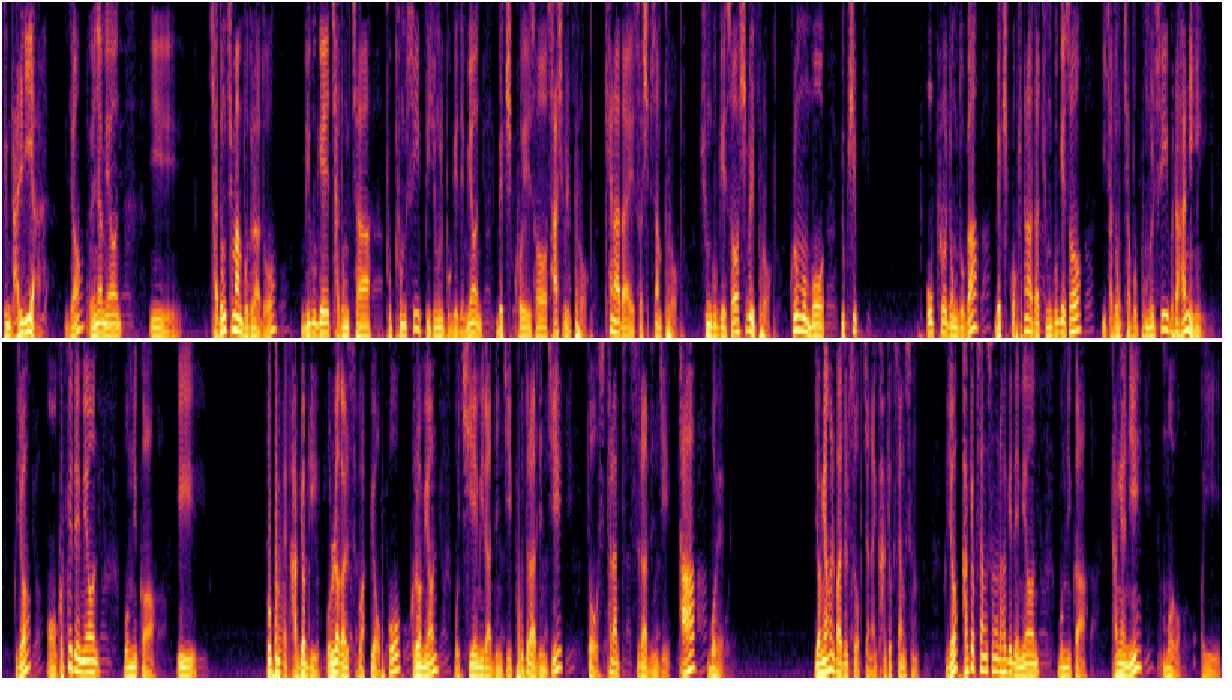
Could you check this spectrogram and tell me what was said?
지금 난리야. 그죠? 왜냐면 이 자동차만 보더라도 미국의 자동차 부품 수입 비중을 보게 되면 멕시코에서 41%, 캐나다에서 13%, 중국에서 11%. 그러면 뭐 65% 정도가 멕시코, 캐나다, 중국에서 이 자동차 부품을 수입을 하니 그죠? 어, 그렇게 되면 뭡니까? 이 부품의 가격이 올라갈 수밖에 없고 그러면 뭐 GM이라든지 포드라든지 또 스텔란티스라든지 다 뭐해? 영향을 받을 수 없잖아요. 가격 상승. 그죠? 가격 상승을 하게 되면 뭡니까? 당연히 뭐 이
